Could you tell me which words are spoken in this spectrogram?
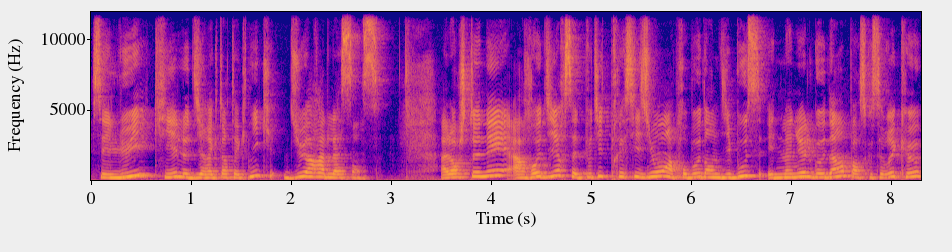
c'est lui qui est le directeur technique du Haras de la Sens. Alors je tenais à redire cette petite précision à propos d'Andy Booth et de Manuel Godin parce que c'est vrai que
